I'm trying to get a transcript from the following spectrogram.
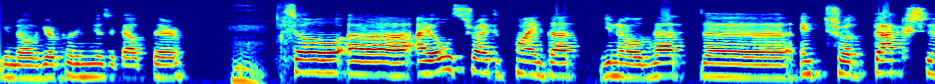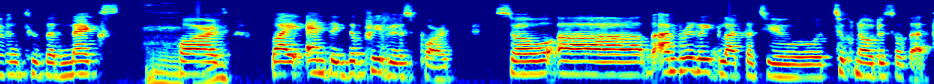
you know you're putting music out there so uh, I always try to find that you know that uh, introduction to the next part by ending the previous part. So uh, I'm really glad that you took notice of that.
